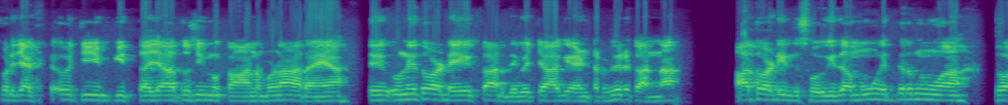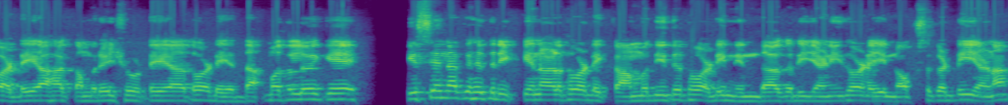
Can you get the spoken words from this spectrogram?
ਪ੍ਰੋਜੈਕਟ ਅਚੀਵ ਕੀਤਾ, ਜਾਂ ਤੁਸੀਂ ਮਕਾਨ ਬਣਾ ਰਹੇ ਆ, ਤੇ ਉਹਨੇ ਤੁਹਾਡੇ ਘਰ ਦੇ ਵਿੱਚ ਆ ਕੇ ਇੰਟਰਫੇਅਰ ਕਰਨਾ। ਆ ਤੁਹਾਡੀ ਰਸੋਈ ਦਾ ਮੂੰਹ ਇੱਧਰ ਨੂੰ ਆ, ਤੁਹਾਡੇ ਆਹ ਕਮਰੇ ਛੋਟੇ ਆ, ਤੁਹਾਡੇ ਇਦਾਂ ਮਤਲਬ ਕਿ ਕਿਸੇ ਨਾ ਕਿਸੇ ਤਰੀਕੇ ਨਾਲ ਤੁਹਾਡੇ ਕੰਮ ਦੀ ਤੇ ਤੁਹਾਡੀ ਨਿੰਦਾ ਕਰੀ ਜਾਣੀ, ਤੁਹਾਡੇ ਨੁਕਸ ਕੱਢੀ ਜਾਣਾ,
